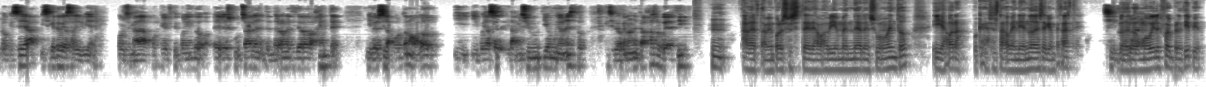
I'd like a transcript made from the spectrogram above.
lo que sea y sí que te voy a salir bien, porque se me da, porque estoy poniendo el escuchar, el entender la necesidad de la gente y ver si le aporta o no valor. Y, y, voy a ser, y también soy un tío muy honesto, que si veo que no le encaja, se lo voy a decir. Hmm. A ver, también por eso se te daba bien vender en su momento y ahora, porque has estado vendiendo desde que empezaste. Sí, lo de los móviles fue el principio.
